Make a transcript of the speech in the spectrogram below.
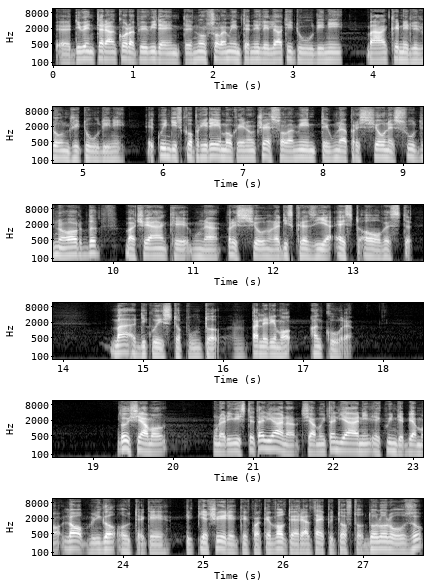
eh, diventerà ancora più evidente non solamente nelle latitudini, ma anche nelle longitudini. E quindi scopriremo che non c'è solamente una pressione sud-nord, ma c'è anche una pressione, una discrasia est-ovest. Ma di questo appunto parleremo ancora. Noi siamo una rivista italiana, siamo italiani e quindi abbiamo l'obbligo, oltre che il piacere che qualche volta in realtà è piuttosto doloroso,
